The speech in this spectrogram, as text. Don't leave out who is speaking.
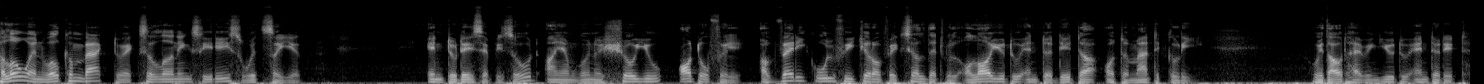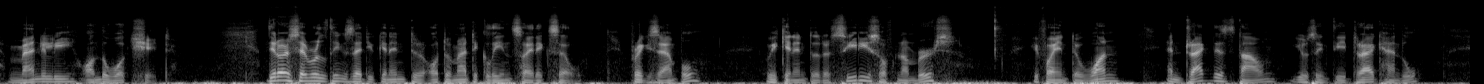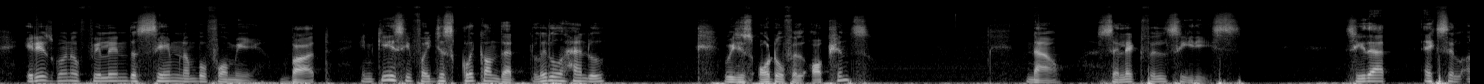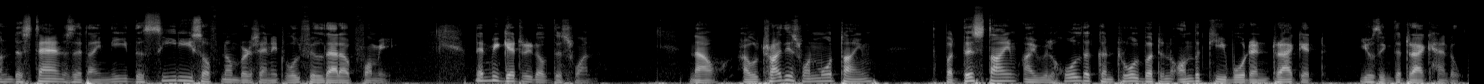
Speaker 1: Hello and welcome back to Excel Learning Series with Syed. In today's episode, I am going to show you autofill, a very cool feature of Excel that will allow you to enter data automatically without having you to enter it manually on the worksheet. There are several things that you can enter automatically inside Excel. For example, we can enter a series of numbers. If I enter 1 and drag this down using the drag handle, it is going to fill in the same number for me. But in case if I just click on that little handle which is autofill options now select fill series. See that? Excel understands that I need the series of numbers and it will fill that up for me. Let me get rid of this one. Now I will try this one more time but this time I will hold the control button on the keyboard and drag it using the drag handle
